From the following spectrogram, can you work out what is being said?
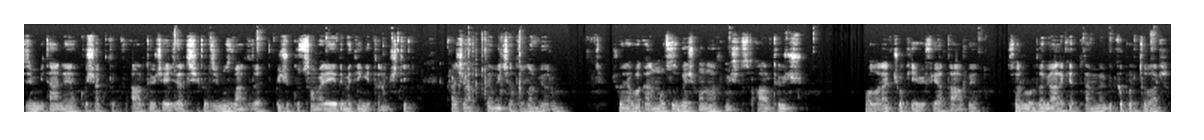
Bizim bir tane kuşaklık artı 3 ejder dışı kılıcımız vardı. Küçük kutsamayla 7 metin getirmiştik. Kaç attığımı hiç hatırlamıyorum. Şöyle bakalım 35 won atmışız. Artı 3 olarak çok iyi bir fiyat abi. Server'da bir hareketlenme, bir kıpırtı var.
